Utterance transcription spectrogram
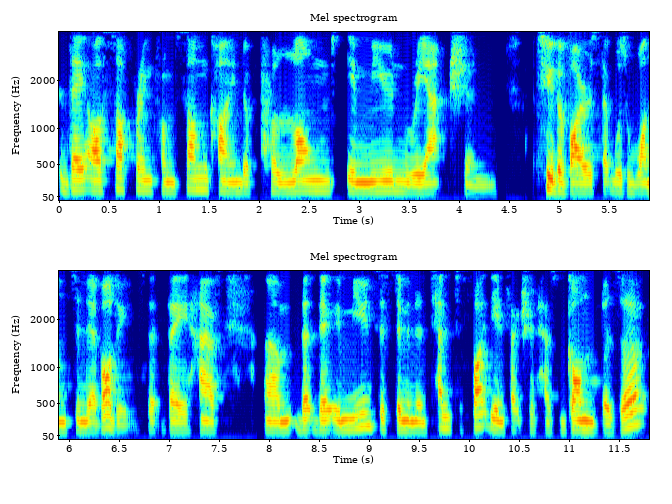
they are suffering from some kind of prolonged immune reaction to the virus that was once in their bodies, that they have, um, that their immune system, in an attempt to fight the infection, has gone berserk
